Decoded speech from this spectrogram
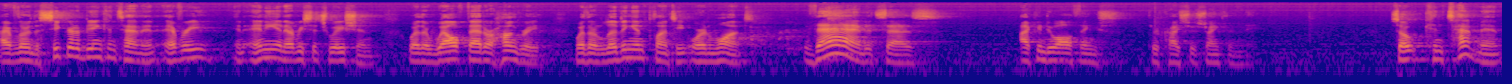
I have learned the secret of being content in every in any and every situation, whether well fed or hungry, whether living in plenty or in want. Then it says, I can do all things through Christ who strengthens me. So contentment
